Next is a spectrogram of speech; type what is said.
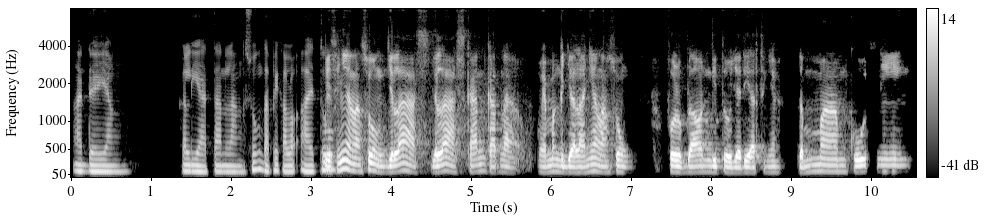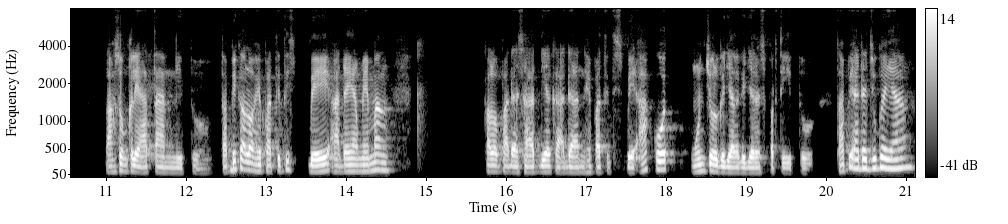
ada yang kelihatan langsung, tapi kalau A itu biasanya langsung jelas, jelas kan karena memang gejalanya langsung full blown gitu, jadi artinya demam, kuning, langsung kelihatan gitu. Tapi kalau hepatitis B ada yang memang kalau pada saat dia keadaan hepatitis B akut muncul gejala-gejala seperti itu. Tapi ada juga yang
